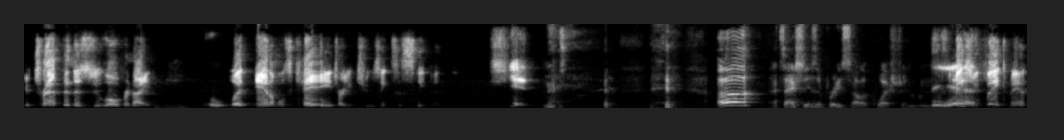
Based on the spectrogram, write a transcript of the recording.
you're trapped in the zoo overnight. Ooh. What animal's cage are you choosing to sleep in? Shit. uh, that's actually is a pretty solid question. Yeah. Makes you think, man.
